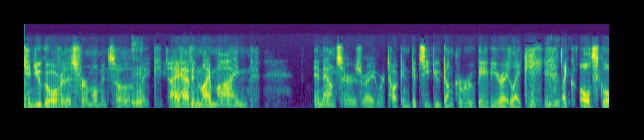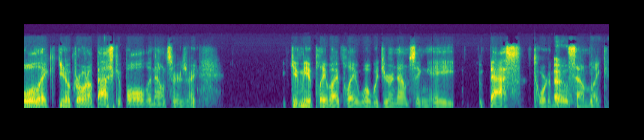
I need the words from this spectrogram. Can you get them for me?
can you go over this for a moment? So mm-hmm. like I have in my mind announcers, right? We're talking Dipsy Do Dunkaroo baby, right? Like mm-hmm. like old school, like you know, growing up basketball announcers, right? Give me a play by play. What would your announcing a bass tournament oh, sound like?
